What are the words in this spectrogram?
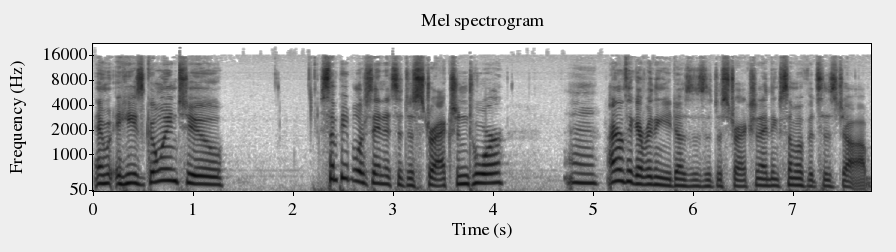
and he's going to some people are saying it's a distraction tour Eh, I don't think everything he does is a distraction. I think some of it's his job.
